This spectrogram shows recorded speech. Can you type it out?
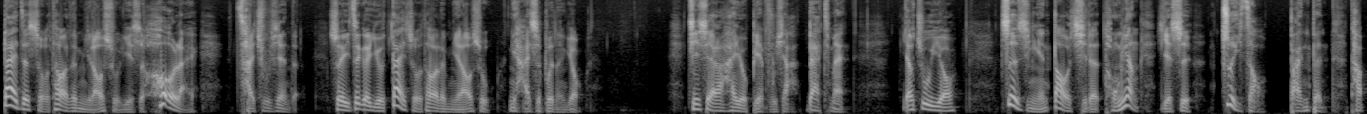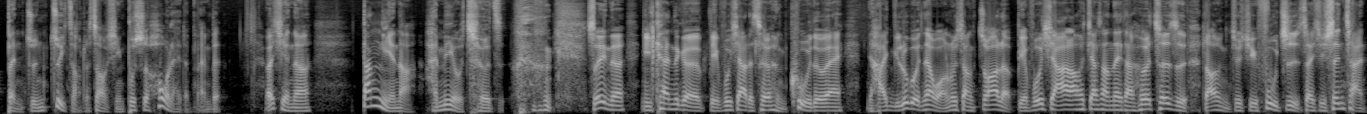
戴着手套的米老鼠也是后来才出现的。所以这个有戴手套的米老鼠，你还是不能用。接下来还有蝙蝠侠 Batman，要注意哦，这几年到期的同样也是最早版本，它本尊最早的造型，不是后来的版本。而且呢，当年呐还没有车子，所以呢，你看那个蝙蝠侠的车很酷，对不对？你还如果你在网络上抓了蝙蝠侠，然后加上那台黑车子，然后你就去复制再去生产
